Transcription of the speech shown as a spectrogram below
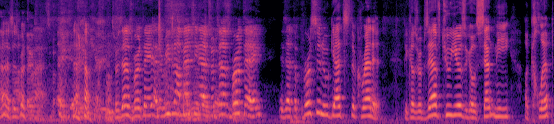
No, it's his birthday. it's Zev's birthday, and the reason I'm mentioning that it's Zev's birthday is that the person who gets the credit, because Reb Zev two years ago sent me a clip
